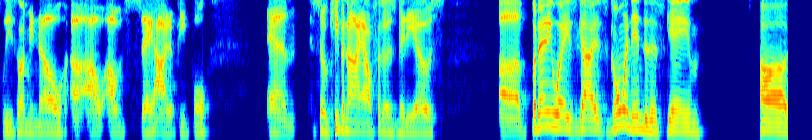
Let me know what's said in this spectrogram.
please let me know. I'll, I'll say hi to people. And so keep an eye out for those videos. Uh, but anyways, guys, going into this game, uh,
